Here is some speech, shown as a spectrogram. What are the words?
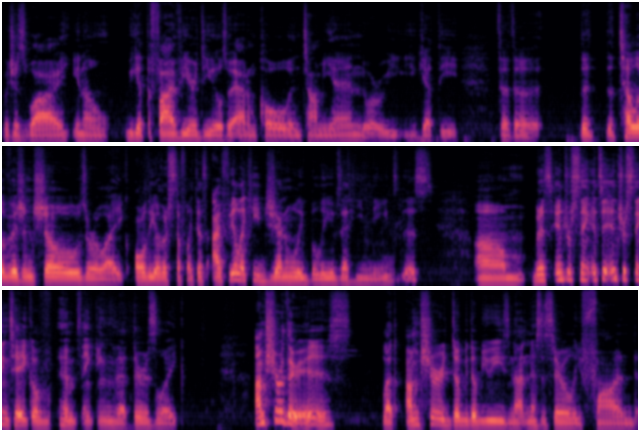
which is why, you know, we get the five year deals with Adam Cole and Tommy End, or we, you get the the the the the television shows or like all the other stuff like this. I feel like he genuinely believes that he needs this. Um, but it's interesting. It's an interesting take of him thinking that there's like, I'm sure there is. Like, I'm sure WWE is not necessarily fond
